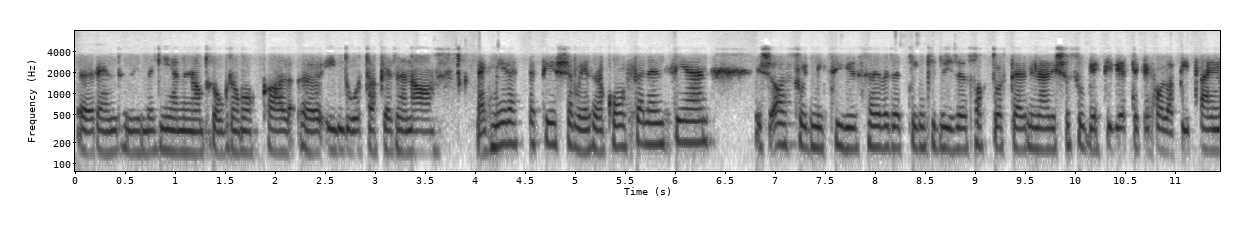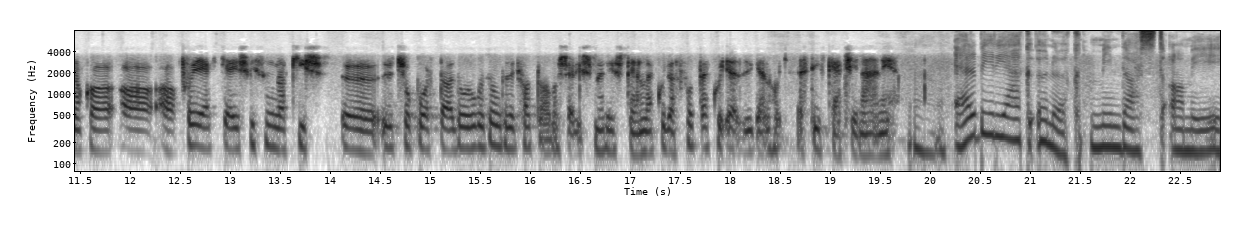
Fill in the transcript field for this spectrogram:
rendőri, meg ilyen olyan programokkal indultak ezen a megmérettetésen, vagy ezen a konferencián, és az, hogy mi civil szervezetünk, így a faktorterminál és a szubjektív értékek alapítványnak a, a, a projektje, és viszonylag kis ö, csoporttal dolgozunk, ez egy hatalmas elismerés tényleg, hogy azt mondták, hogy ez igen, hogy ezt így kell csinálni. Elbírják önök mindazt, ami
